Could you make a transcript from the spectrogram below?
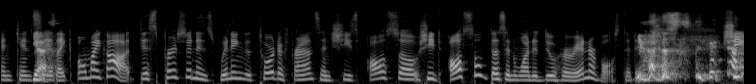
and can yes. say like oh my god this person is winning the tour de france and she's also she also doesn't want to do her intervals today yes. she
